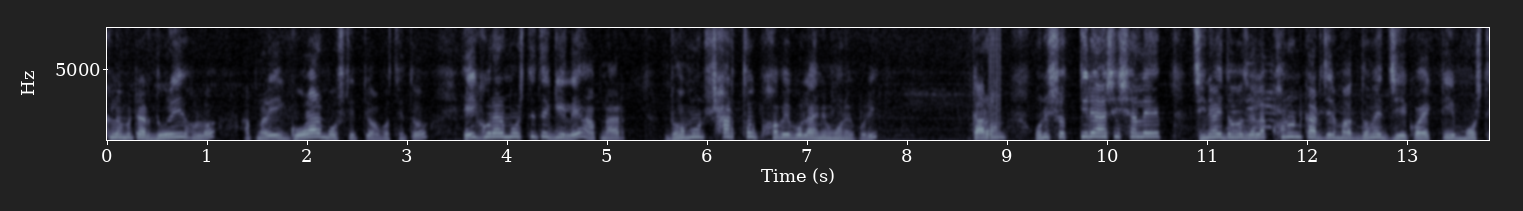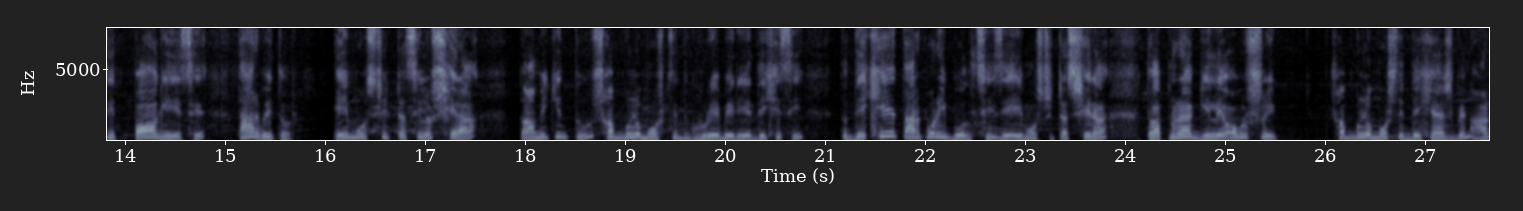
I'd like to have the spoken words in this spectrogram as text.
কিলোমিটার দূরেই হলো আপনার এই গোড়ার মসজিদটি অবস্থিত। এই গোড়ার মসজিদে গেলে আপনার ভ্রমণ সার্থক হবে বলে আমি মনে করি। কারণ উনিশশো তিরাশি সালে ঝিনাইদহ জেলা খনন কার্যের মাধ্যমে যে কয়েকটি মসজিদ পাওয়া গিয়েছে, তার ভিতর এই মসজিদটা ছিল সেরা। তো আমি কিন্তু সবগুলো মসজিদ ঘুরে বেরিয়ে দেখেছি। তো দেখে তারপরেই বলছি যে এই মসজিদটা সেরা। তো আপনারা গেলে অবশ্যই সবগুলো মসজিদ দেখে আসবেন। আর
